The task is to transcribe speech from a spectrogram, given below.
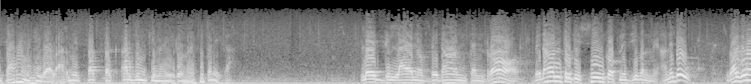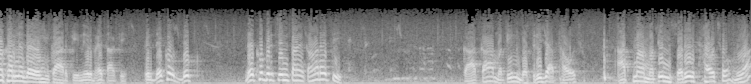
उतारा नहीं व्यवहार में, तब तक अर्जुन की नहीं रोना ही पड़ेगा। Let the lion of Vedant and raw Vedant रूपी सिंह को अपने जीवन में आने दो। गर्जना करने दो, ओंकार की, निर्भयता की। फिर देखो दुख देखो फिर चिंताएं कहां रहती કાકા મટીન ભત્રીજા થાઓ છો આત્મા મટીન શરીર થાઓ છો મુઆ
